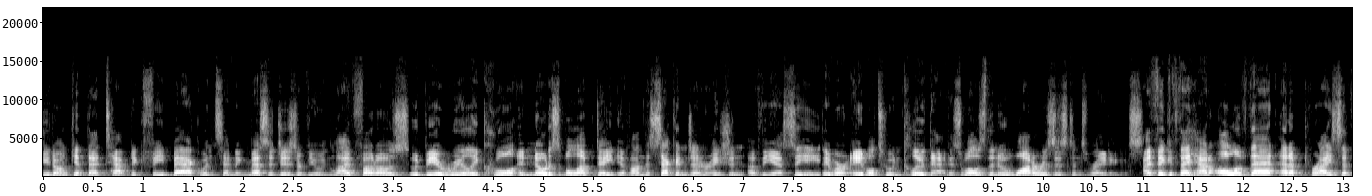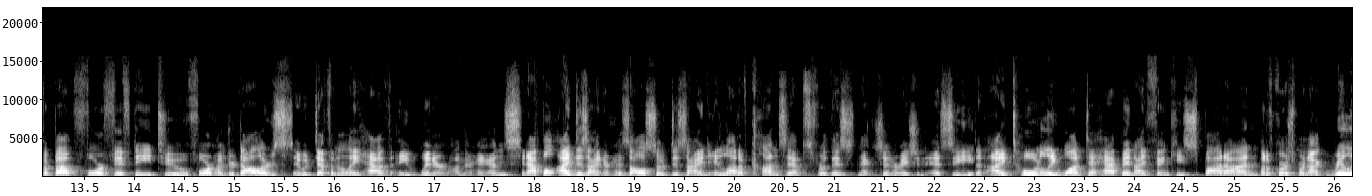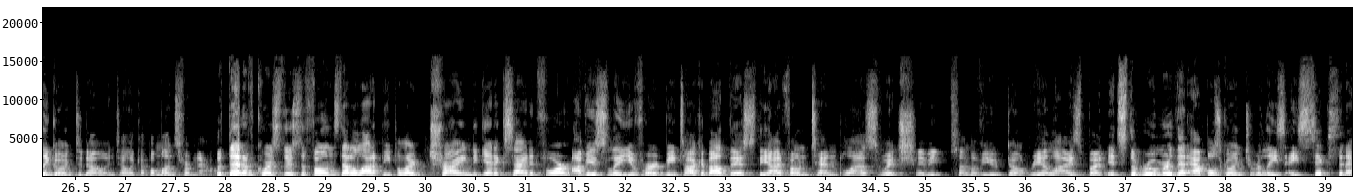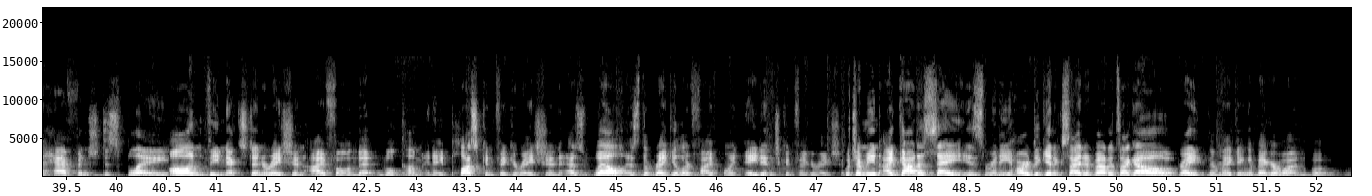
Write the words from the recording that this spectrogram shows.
you don't get that taptic feedback when sending messages or viewing live photos. It would be a really cool and noticeable update if on the second generation of the SE, they were able to include that, as well as the new water resistance ratings. I think if they had all of that at a price of about 450 to $400, they would definitely have a winner on their hands. And Apple iDesigner has also designed a lot of concepts for this next generation SE that I totally want to happen. I think he's spot on, but of course we're not really going to know until a couple months from now. But then of course there's the phones that a lot of people are trying to get excited for. Obviously, you've heard me talk about this, the iPhone 10 Plus, which maybe some of you don't realize, but it's the rumor that Apple's going to release a six and a half inch display on the next generation iPhone that will come in a Plus configuration as well as the regular 5.8 inch configuration. Which I mean, I gotta say is pretty hard to get excited about. It's like, oh, great, they're making a bigger one. Whoa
